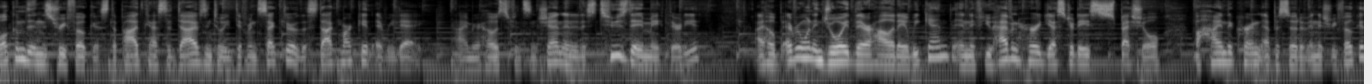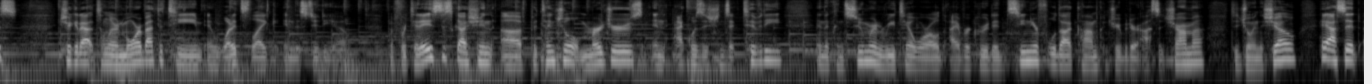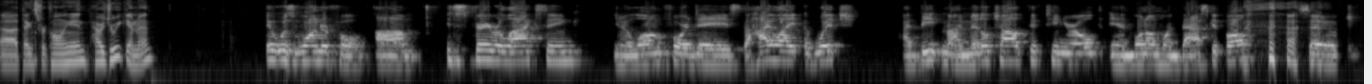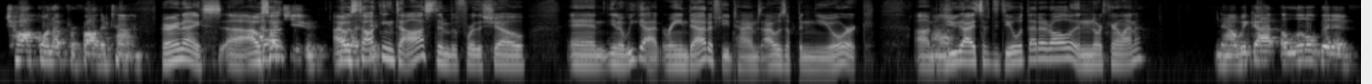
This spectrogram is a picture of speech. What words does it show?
Welcome to Industry Focus, the podcast that dives into a different sector of the stock market every day. I'm your host, Vincent Shen, and it is Tuesday, May 30th. I hope everyone enjoyed their holiday weekend, and if you haven't heard yesterday's special Behind the Curtain episode of Industry Focus, check it out to learn more about the team and what it's like in the studio. But for today's discussion of potential mergers and acquisitions activity in the consumer and retail world, I've recruited SeniorFool.com contributor Asit Sharma to join the show. Hey, Asit, uh, thanks for calling in. How was your weekend, man? It was wonderful. Um, it's just very relaxing. You know, long four days. The highlight of which I beat my middle child, 15 year old, in one on one basketball. so chalk one up for father time. Very nice. Uh, I was, you? I was talking to Austin before the show, and you know we got rained out a few times. I was up in New York. Um, did Uh. you guys have to deal with that at all in North Carolina? Now we got a little bit of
